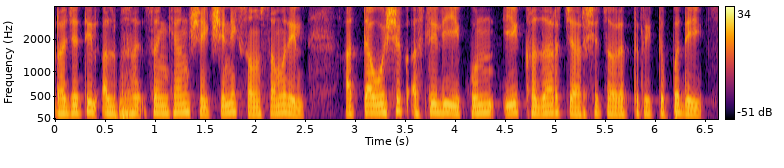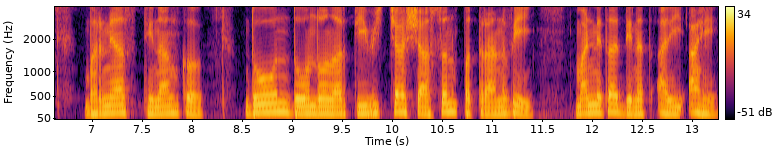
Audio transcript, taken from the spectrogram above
राज्यातील अल्पसंख्याक शैक्षणिक संस्थांमधील अत्यावश्यक असलेली एकूण एक हजार चारशे चौऱ्याहत्तर रिक्तपदे भरण्यास दिनांक दोन दोन दोन हजार तेवीसच्या शासन पत्रान्वये मान्यता देण्यात आली आहे.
